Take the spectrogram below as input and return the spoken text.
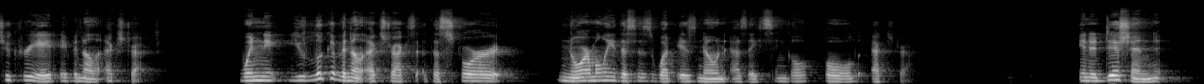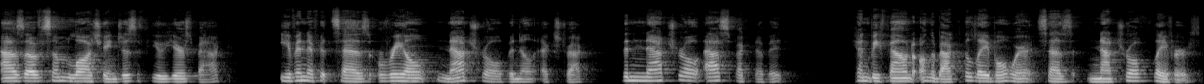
to create a vanilla extract. When you look at vanilla extracts at the store, normally this is what is known as a single fold extract. In addition, as of some law changes a few years back, even if it says real natural vanilla extract, the natural aspect of it can be found on the back of the label where it says natural flavors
